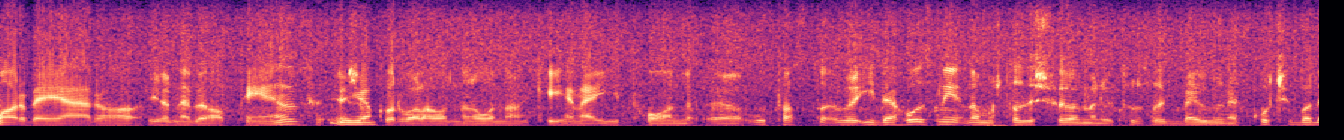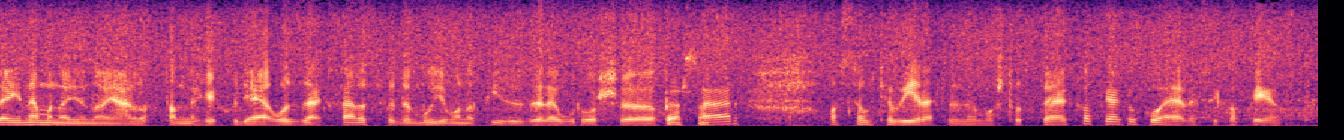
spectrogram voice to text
Marbellára jönne be a pénz, Igen. és akkor valahonnan onnan kéne itthon utazt, idehozni. Na most az is fölmerült, hogy beülnek kocsiba, de én nem nagyon ajánlottam nekik, hogy elhozzák szárazföldön, ugye van a 10 ezer eurós határ. Aztán, hogyha véletlenül most ott elkapják, akkor elveszik a pénzt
